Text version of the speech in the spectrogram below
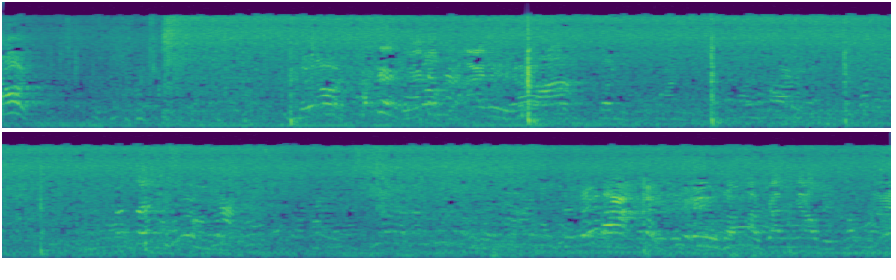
ơi. Mỹ ơi. Kêu giống ở chân nhau thì không thể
